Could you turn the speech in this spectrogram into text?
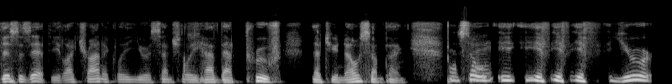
this is it. Electronically, you essentially have that proof that you know something. That's so right. if if if you're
